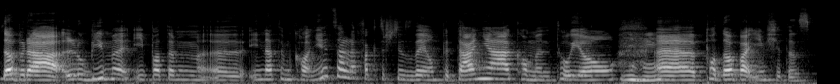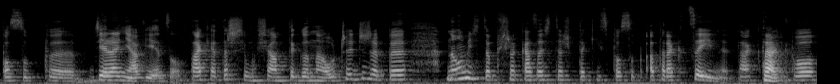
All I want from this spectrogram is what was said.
dobra, lubimy i potem e, i na tym koniec, ale faktycznie zadają pytania, komentują, Mhm. e, podoba im się ten sposób dzielenia wiedzą, tak? Ja też się musiałam tego nauczyć, żeby no, umieć to przekazać też w taki sposób atrakcyjny, tak? Tak. No, bo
